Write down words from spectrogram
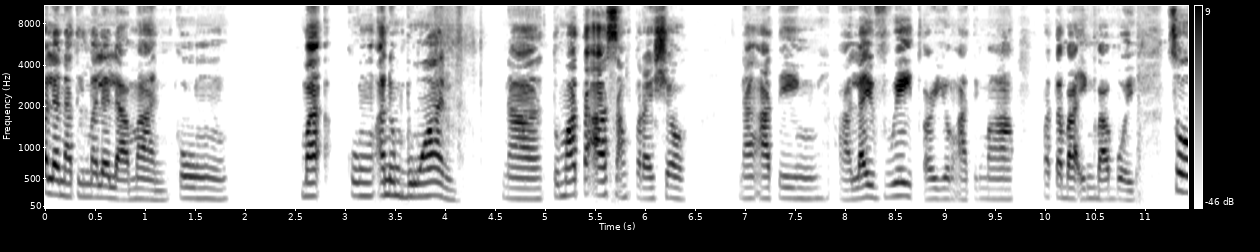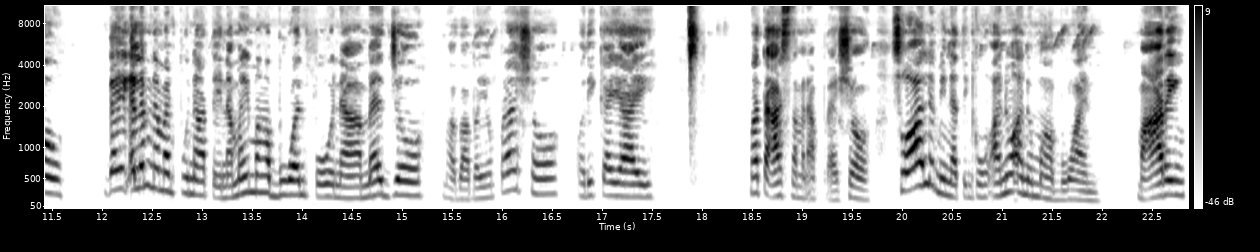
pala natin malalaman kung ma- kung anong buwan na tumataas ang presyo ng ating ah, live weight or yung ating mga patabaing baboy. So, dahil alam naman po natin na may mga buwan po na medyo mababa yung presyo o di kaya'y mataas naman ang presyo. So, alamin natin kung ano-ano mga buwan. Maaring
